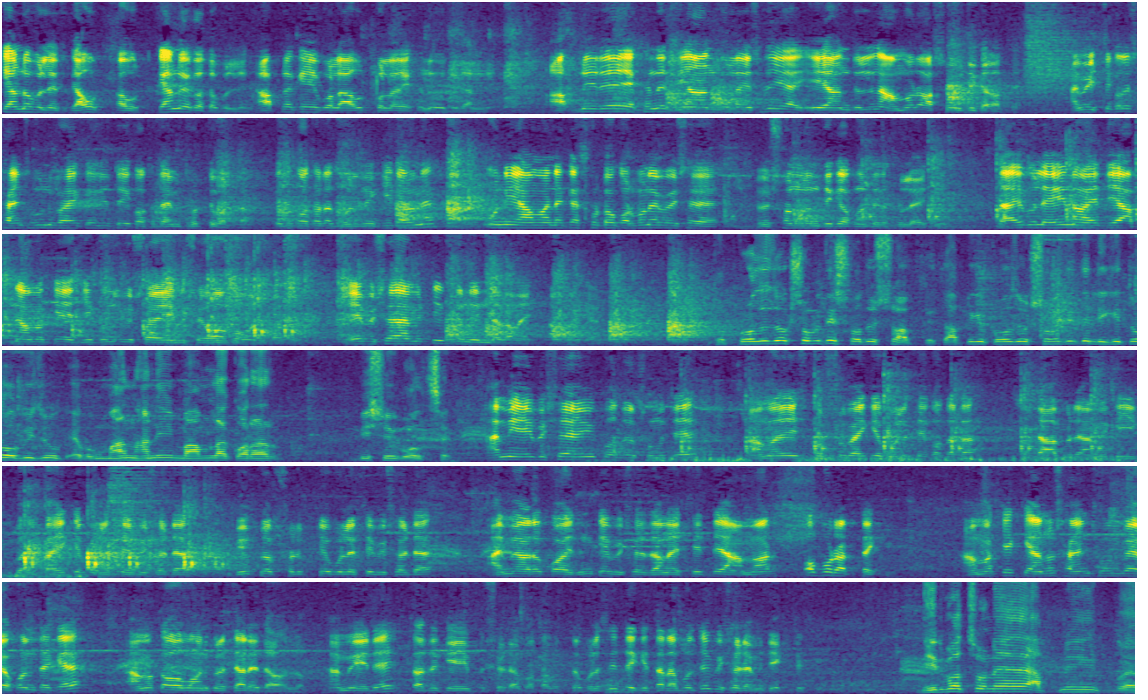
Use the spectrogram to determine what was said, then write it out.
কেন বললেন? আউট আউট কেন এই কথা বললেন? আপনাকে এই বলা আউট বলার এখানে অধিকার নেই। আপনি রে এখানে যে আন্দোলন এসেছে এই- আন্দোলনে আমারও আসার অধিকার আছে। আমি ইচ্ছে করলে সায়েন্স হুন ভাইকে যদি এই কথাটা আমি ধরতে পারতাম, কিন্তু কথাটা ধরিনি কী কারণে? উনি আমাকে ছোটো করব না বেশি আমি সম্মান দিকে ওখান থেকে চলে আসি তাই বলে এই নয় যে, আপনি আমাকে যে কোনো বিষয়ে এই বিষয়ে অপমান করেন। এই বিষয়ে আমি তীব্র নিন্দা জানাই আপনাকে। তো প্রযোজক সমিতির সদস্য আপনি তো আপনি কি প্রযোজক সমিতিতে লিখিত অভিযোগ এবং মানহানি মামলা করার বিষয় বলছেন? আমি এই বিষয়ে আমি প্রযোজক সমিতিতে আমার এই শস্য ভাইকে বলেছে কথাটা তারপরে আমি কি ইকবাল ভাইকে বলেছে এই বিষয়টা বিপ্লব শরীফকে বলেছে বিষয়টা আমি আরও কয়েকজনকে বিষয় জানাইছি যে আমার অপরাধটা কি? আমাকে কেন সায়েন্স ভাই ওখান থেকে আমাকে অবমান করে তাড়িয়ে দেওয়া হলো? আমি এটাই তাদেরকে এই বিষয়টা কথাবার্তা বলেছি দেখি তারা বলছে বিষয়টা আমি দেখতেছি। নির্বাচনে আপনি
